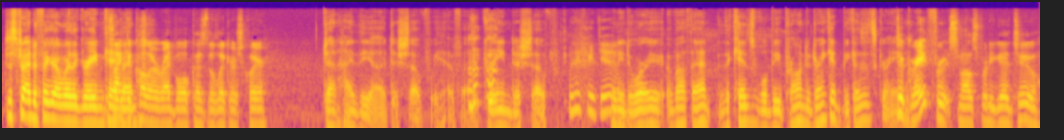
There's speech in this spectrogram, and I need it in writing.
Just trying to figure out where the green it's came It's like in. the color of Red Bull because the liquor's clear. Jen, hide the uh, dish soap. We have uh, green dish soap. I think we do. We need to worry about that. The kids will be prone to drink it because it's green. The grapefruit smells pretty good too.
